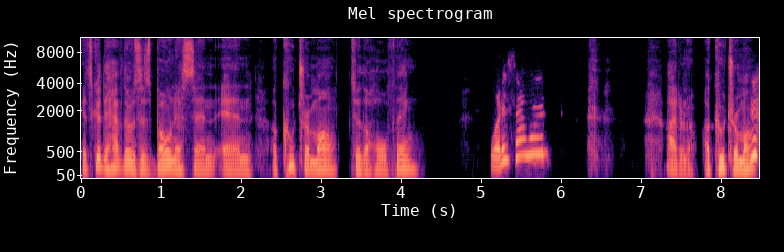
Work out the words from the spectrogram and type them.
It's good to have those as bonus and and accoutrement to the whole thing. What is that word? I don't know. Accoutrement.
